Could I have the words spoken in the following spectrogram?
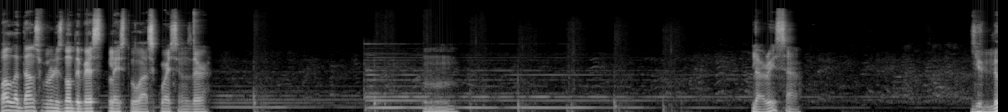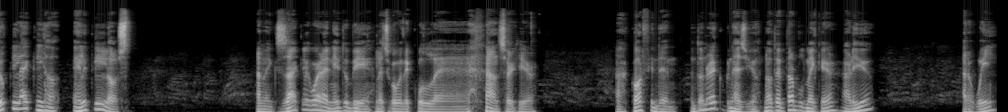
Well, the dance floor is not the best place to ask questions there. Larissa. You look like a little lost. I'm exactly where I need to be. Let's go with a cool uh, answer here. Uh, confident. I don't recognize you. Not a troublemaker, are you? Are we?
